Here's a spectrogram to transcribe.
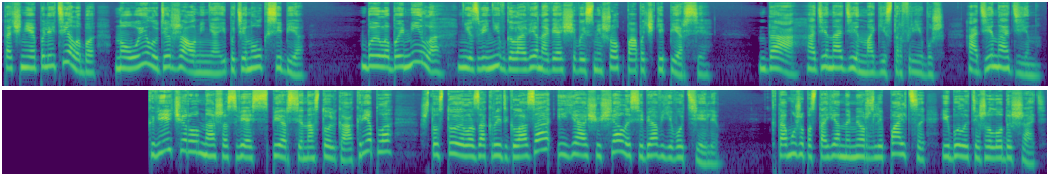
Точнее, полетела бы, но Уилл удержал меня и потянул к себе. Было бы мило, не звени в голове навязчивый смешок папочки Перси. Да, один-один, магистр Фрибуш, один-один. К вечеру наша связь с Перси настолько окрепла, что стоило закрыть глаза, и я ощущала себя в его теле. К тому же постоянно мерзли пальцы, и было тяжело дышать.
